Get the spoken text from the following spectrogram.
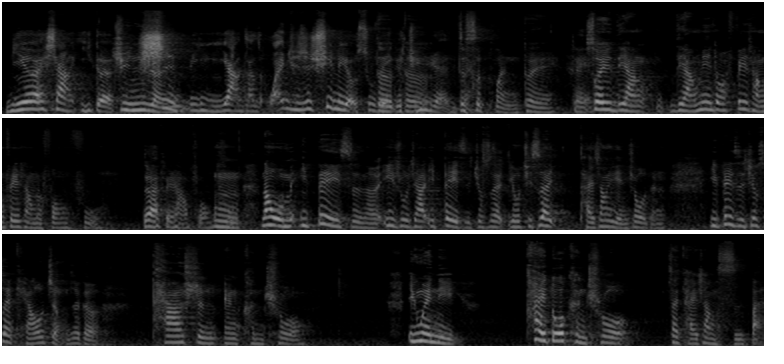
你又要像一个军人士兵一样，这样子完全是训练有素的一个军人。discipline，对对，所以两两面都非常非常的丰富，都要非常丰富。嗯，那我们一辈子呢，艺术家一辈子就是在，尤其是在台上演奏的人，一辈子就是在调整这个 passion and control，因为你太多 control。在台上死板，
